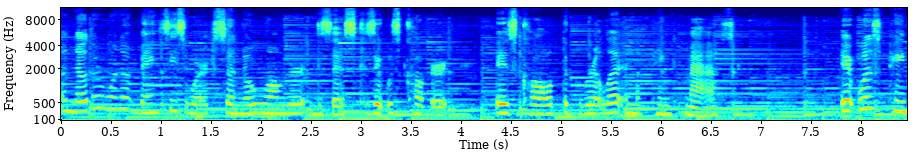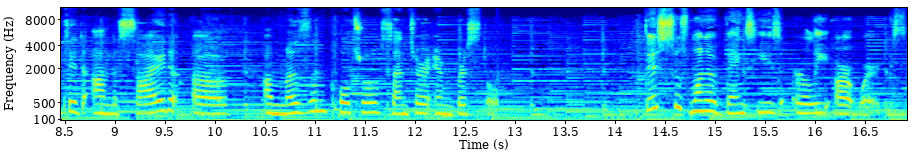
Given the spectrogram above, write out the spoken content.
Another one of Banksy's works that no longer exists because it was covered is called The Gorilla in the Pink Mask. It was painted on the side of a Muslim cultural center in Bristol. This was one of Banksy's early artworks,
